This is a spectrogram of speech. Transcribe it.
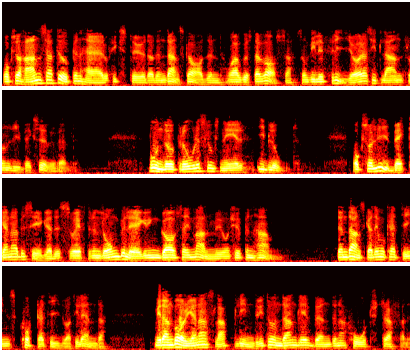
Också han satte upp en här och fick stöd av den danska adeln och av Gustav Vasa som ville frigöra sitt land från Lübecks övervälde. Bondeupproret slogs ner i blod. Också Lübeckarna besegrades och efter en lång belägring gav sig Malmö och Köpenhamn. Den danska demokratins korta tid var till ända. Medan borgarna slapp lindrigt undan blev bönderna hårt straffade.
